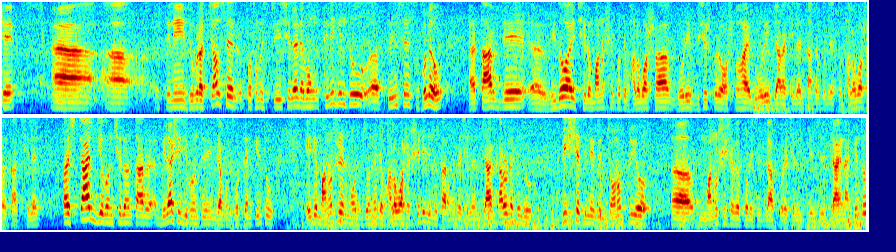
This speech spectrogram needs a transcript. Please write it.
যে তিনি যুবরাজ চার্লসের প্রথম স্ত্রী ছিলেন এবং তিনি কিন্তু প্রিন্সেস হলেও তার যে হৃদয় ছিল মানুষের প্রতি ভালোবাসা, গরিব, বিশেষ করে অসহায়, গরিব যারা ছিলেন, তাদের প্রতি একটা ভালোবাসা তার ছিলেন। তার স্টাইল জীবন ছিল, তার বিলাসী জীবন তিনি যাপন করতেন, কিন্তু এই যে মানুষের জন্য যে ভালোবাসা, সেটি কিন্তু তার মধ্যে ছিলেন, যার কারণে কিন্তু বিশ্বে তিনি একটি জনপ্রিয় মানুষ হিসেবে পরিচিতি লাভ করেছিলেন প্রিন্সেস ডায়না। কিন্তু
